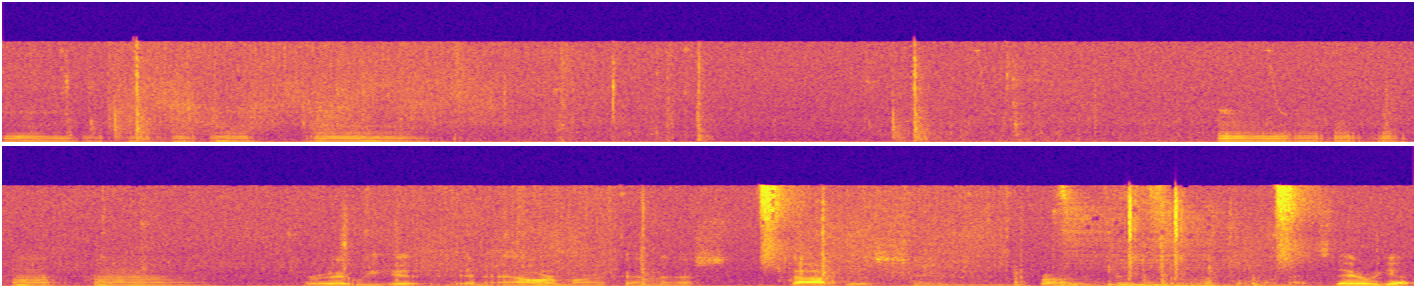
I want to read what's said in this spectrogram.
Uh, uh, uh, uh, uh. Uh, uh, uh, uh, uh, uh. Alright, we hit an hour mark. I'm gonna stop this in probably just a couple more minutes. There we go.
